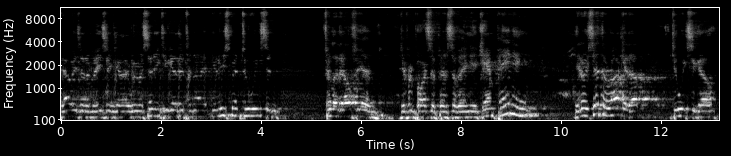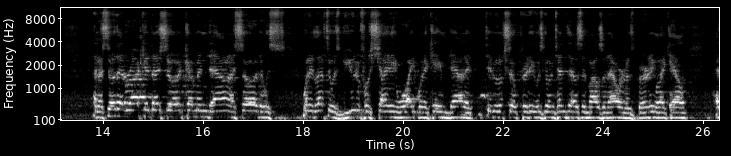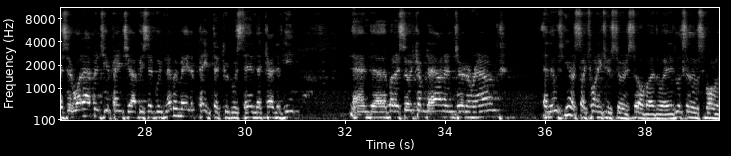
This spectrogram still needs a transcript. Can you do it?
Now he's an amazing guy. We were sitting together tonight. You know, he spent two weeks in Philadelphia and different parts of Pennsylvania campaigning. You know, he sent the rocket up two weeks ago, and I saw that rocket. I saw it coming down. I saw it. It was when it left. It was beautiful, shining white. When it came down, it didn't look so pretty. It was going 10,000 miles an hour and it was burning like hell. I said, "What happened to your paint job?" He said, "We've never made a paint that could withstand that kind of heat." And uh, but I saw it come down and turn around, and it was you know it's like 22 stories tall. By the way, it looks a little smaller.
